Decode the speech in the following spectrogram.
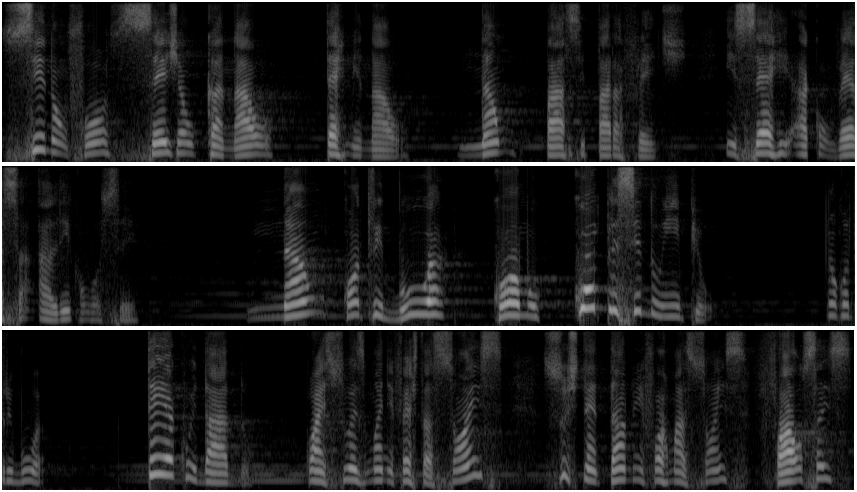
Se não for, seja o canal terminal. Não passe para frente. Encerre a conversa ali com você. Não contribua como cúmplice do ímpio. Não contribua. Tenha cuidado com as suas manifestações, sustentando informações falsas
